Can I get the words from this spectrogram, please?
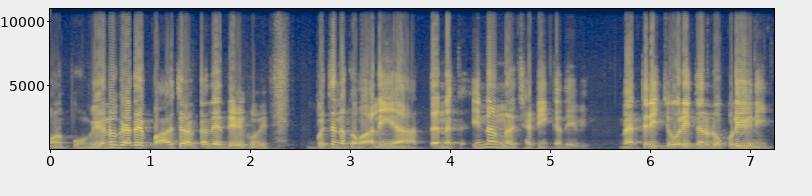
ਹੁਣ ਭੂਮੀ ਨੂੰ ਕਹਦੇ ਪਾਚਾ ਕਹਿੰਦੇ ਦੇਖ ਵੀ ਬਚਨ ਕਮਾ ਲੀਆਂ ਤਿੰਨ ਕੁ, ਇਹਨਾਂ ਨੂੰ ਨਾ ਛੱਡੀ ਕਦੇ ਵੀ। ਮੈਂ ਤੇਰੀ ਚੋਰੀ ਤੈਨੂੰ ਰੋਕੜੀ ਵੀ ਨਹੀਂ।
